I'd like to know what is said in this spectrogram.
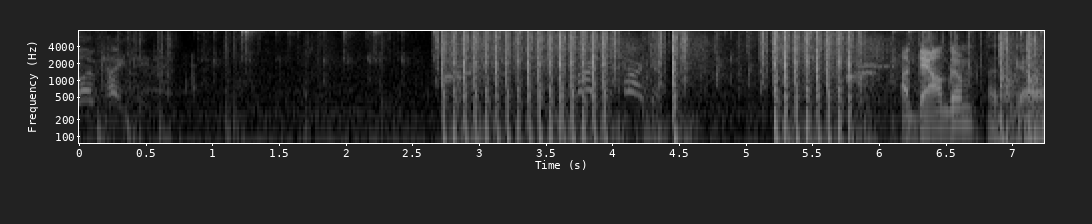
located. Mark the target. I downed him. Let's go.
